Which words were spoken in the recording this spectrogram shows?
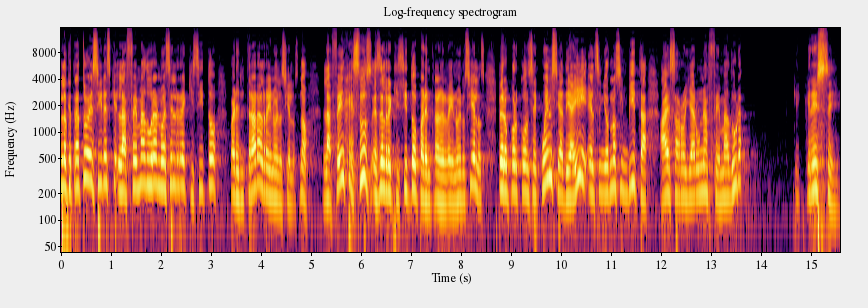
lo que trato de decir es que la fe madura no es el requisito para entrar al reino de los cielos. No, la fe en Jesús es el requisito para entrar al reino de los cielos. Pero por consecuencia de ahí el Señor nos invita a desarrollar una fe madura que crece.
